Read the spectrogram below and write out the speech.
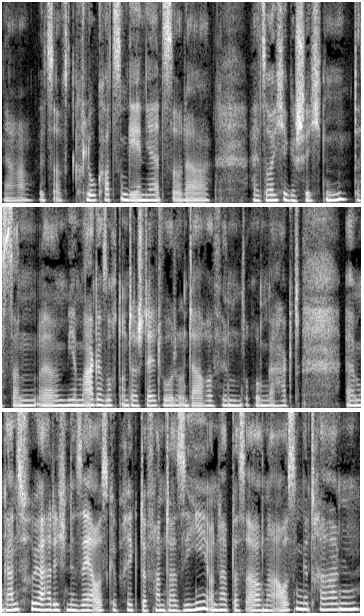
ja, willst du aufs Klo kotzen gehen jetzt oder halt solche Geschichten, dass dann äh, mir Magersucht unterstellt wurde und daraufhin rumgehackt. Ähm, ganz früher hatte ich eine sehr ausgeprägte Fantasie und habe das auch nach außen getragen.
